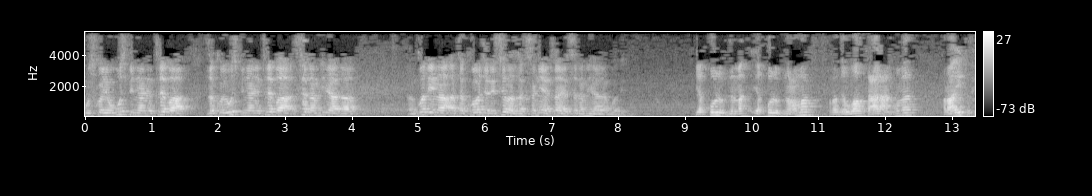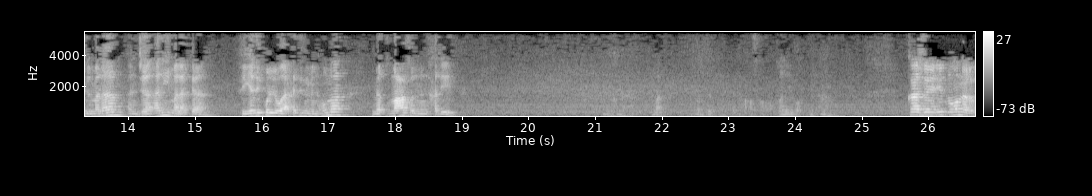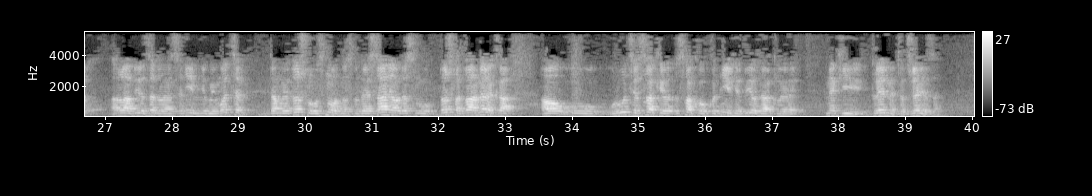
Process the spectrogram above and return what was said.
uz koju uspinjanje treba, za koju uspinjanje treba 7000 godina, a također i silazak sa nje traje 7000 godina. يقول ابن يقول ابن عمر رضي الله تعالى عنهما رأيت في المنام أن جاءني ملكان في يد كل واحد منهما مقمعة من حديد Kaže Ibn Omer, Allah bio zadovoljan sa njim, njegovim ocem, da mu je došlo u snu, odnosno da je sanjao da su mu došla dva meleka, a u, u ruci od svake, svakog od njih je bio, dakle, neki predmet od željeza.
